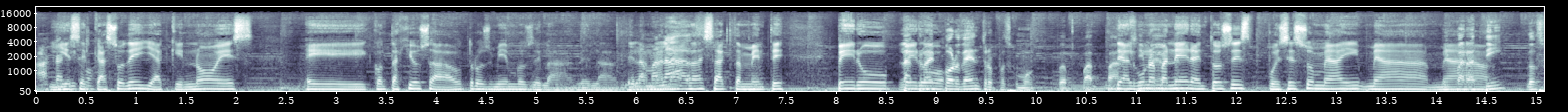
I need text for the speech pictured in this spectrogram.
Ah, y es el caso de ella, que no es eh, contagiosa a otros miembros de la, de la, de De la la manada, manada. exactamente. Pero, La pero trae por dentro, pues como pa- pa- de alguna sí, manera, entonces, pues eso me ha, me ha, me ha- Para ti, los,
